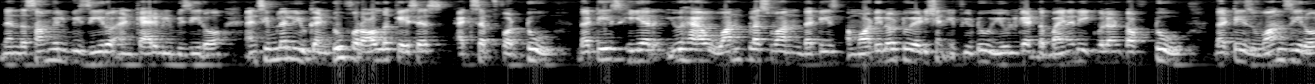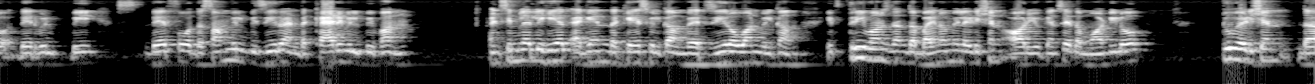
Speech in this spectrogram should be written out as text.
then the sum will be 0 and carry will be 0 and similarly you can do for all the cases except for 2 that is here you have 1 plus 1 that is a modulo 2 addition. If you do you will get the binary equivalent of 2 that is 1 0 there will be therefore the sum will be 0 and the carry will be 1 and similarly here again the case will come where 0 1 will come. If 3 ones then the binomial addition or you can say the modulo 2 addition the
